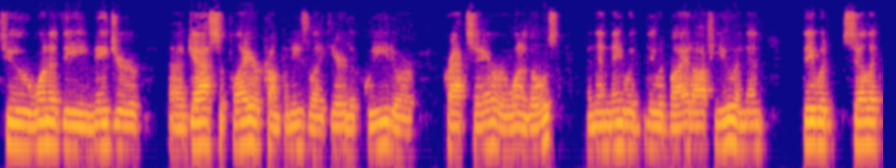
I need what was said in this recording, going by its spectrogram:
to one of the major uh, gas supplier companies like Air Liquide or Praxair or one of those, and then they would they would buy it off you, and then they would sell it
